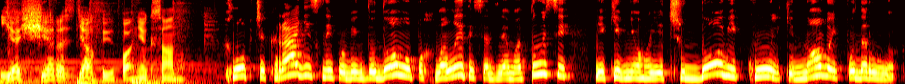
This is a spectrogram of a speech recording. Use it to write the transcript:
Я ще раз дякую, пані Оксано. Хлопчик радісний побіг додому похвалитися для матусі, які в нього є чудові кульки, новий подарунок.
